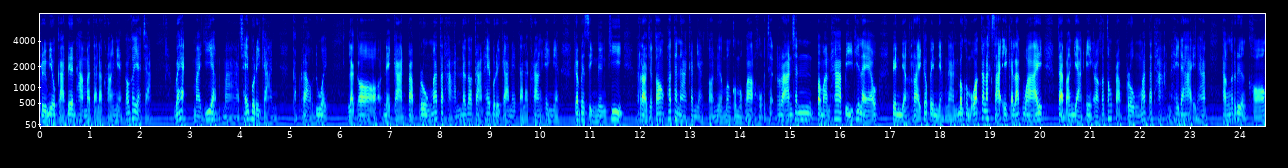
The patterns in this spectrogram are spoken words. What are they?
หรือมีโอกาสเดินทางมาแต่ละครั้งเนี่ย ก็อยากจะ แวะมาเยี่ยมมาใช้บริการกับเราด้วย แล้วก็ในการปรับปรุงมาตรฐานแล้วก็การให้บริการในแต่ละครั้งเองเนี่ยก็เป็นสิ่งหนึ่งที่เราจะต้องพัฒนากันอย่างต่อเนื่องบางคนบอกว่าโหร้านฉันประมาณ 5 ปีที่แล้ว เป็นอย่างไรก็เป็นอย่างนั้น บางคนบอกว่าก็รักษาเอกลักษณ์ไว้ แต่บางอย่างเองเราก็ต้องปรับปรุงมาตรฐานให้ได้นะครับ ทั้งเรื่องของ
